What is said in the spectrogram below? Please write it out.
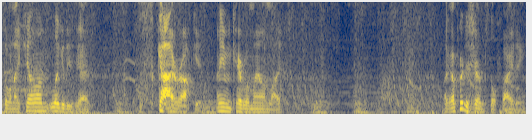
So when I kill them, look at these guys. Just skyrocket. I don't even care about my own life. Like, I'm pretty sure I'm still fighting.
